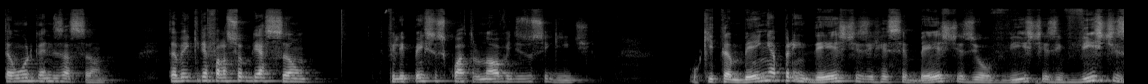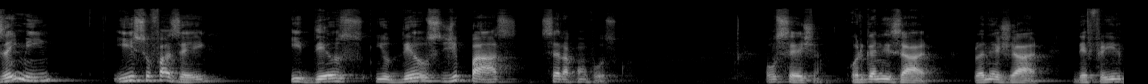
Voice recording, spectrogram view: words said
Então, organização. Também queria falar sobre ação. Filipenses 4,9 diz o seguinte: O que também aprendestes e recebestes e ouvistes e vistes em mim, isso fazei, e Deus e o Deus de paz será convosco. Ou seja, organizar, planejar, Definir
